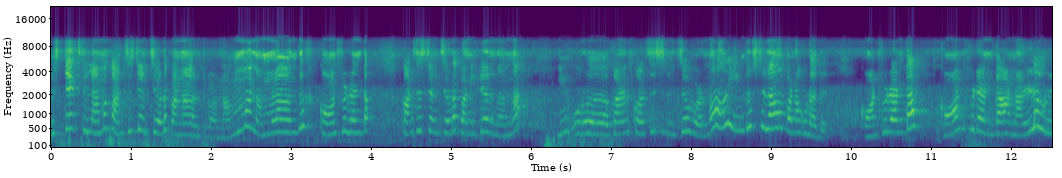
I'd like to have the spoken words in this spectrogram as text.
மிஸ்டேக்ஸ் இல்லாமல் கன்சிஸ்டன்சியோடு பண்ண ஆரம்பிச்சிடும் நம்ம நம்மளை வந்து கான்ஃபிடெண்ட்டாக கன்சிஸ்டன்சியோட பண்ணிகிட்டே இருந்தோம்னா இன் ஒரு கன்சிஸ்டன்சியோட பண்ணணும் ஆனால் இன்ட்ரெஸ்ட் இல்லாமல் பண்ணக்கூடாது. கான்ஃபிடெண்ட்டாக கான்ஃபிடெண்ட்டாக நல்ல ஒரு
